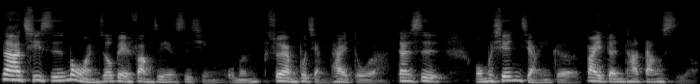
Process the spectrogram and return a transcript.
那其实孟晚舟被放这件事情，我们虽然不讲太多了，但是我们先讲一个拜登他当时哦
